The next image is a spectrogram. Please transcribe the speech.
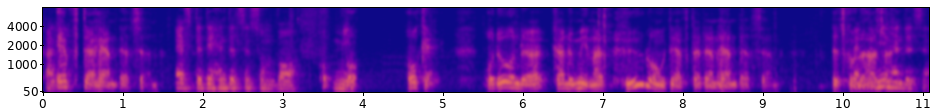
Kanske. Efter händelsen? Efter den händelsen som var min. Okej. Och då undrar jag, kan du minnas hur långt efter den händelsen? Det skulle ha Efter min sagt? händelse.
